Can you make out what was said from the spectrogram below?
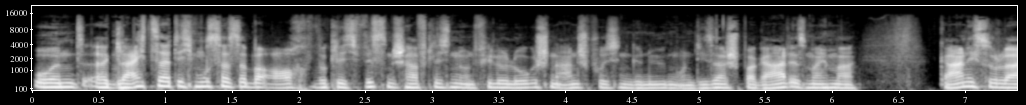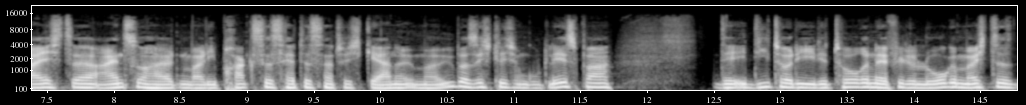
Und äh, gleichzeitig muss das aber auch wirklich wissenschaftlichen und philologischen Ansprüchen genügen. Und dieser Spagat ist manchmal gar nicht so leicht äh, einzuhalten, weil die Praxis hätte es natürlich gerne immer übersichtlich und gut lesbar. Der Editor, die Editorin, der Philologe möchte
